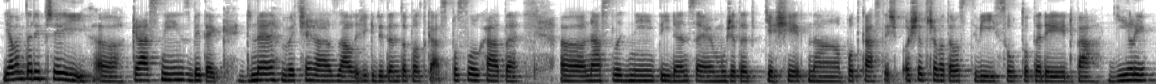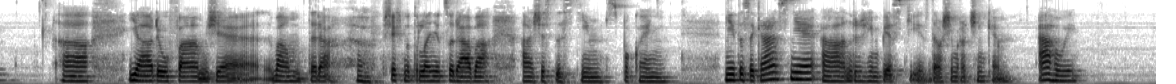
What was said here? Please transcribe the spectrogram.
Já vám tedy přeji uh, krásný zbytek dne, večera, záleží, kdy tento podcast posloucháte. Uh, následný týden se můžete těšit na podcasty ošetřovatelství, jsou to tedy dva díly. A já doufám, že vám teda všechno tohle něco dává a že jste s tím spokojení. Mějte se krásně a držím pěsti s dalším ročníkem. Ahoj!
